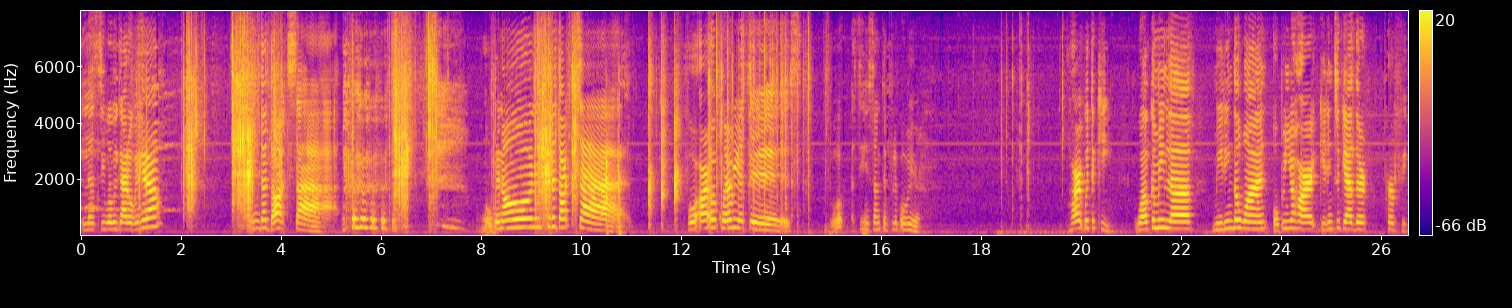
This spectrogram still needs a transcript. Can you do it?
Let's see what we got over here. In the dark side. Moving on into the dark side. For our Aquariuses. Oh, I see something flip over here. Heart with the key. Welcoming love, meeting the one, open your heart, getting together, perfect.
